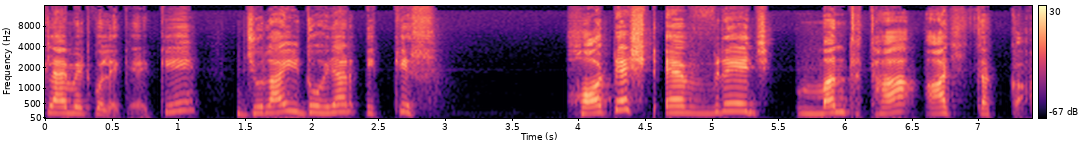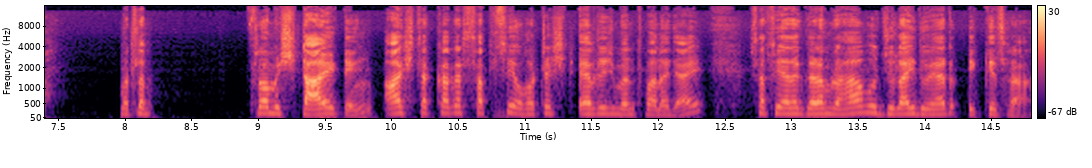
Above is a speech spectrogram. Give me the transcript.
क्लाइमेट को लेके कि जुलाई 2021 हॉटेस्ट एवरेज मंथ था आज तक का। मतलब फ्रॉम स्टार्टिंग आज तक का अगर सबसे हॉटेस्ट एवरेज मंथ माना जाए, सबसे ज़्यादा गर्म रहा वो जुलाई 2021 रहा।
